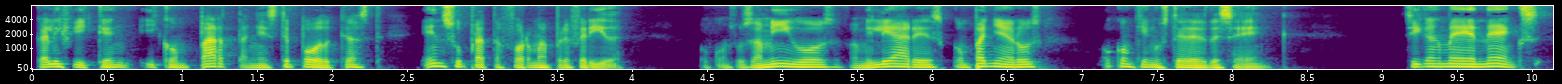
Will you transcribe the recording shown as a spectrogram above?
califiquen y compartan este podcast en su plataforma preferida, con sus amigos, familiares, compañeros o con quien ustedes deseen. Síganme en X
